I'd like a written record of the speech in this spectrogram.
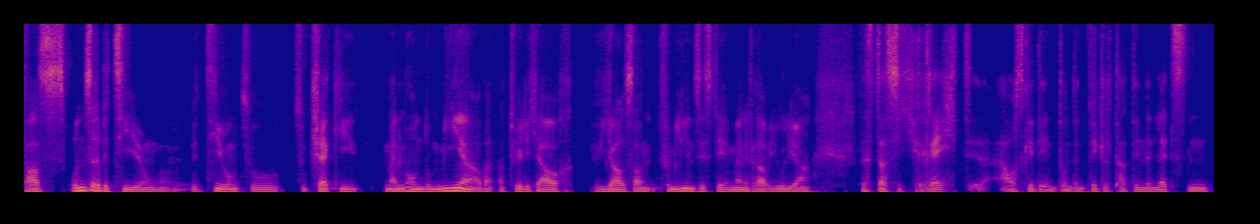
dass unsere Beziehung, Beziehung zu, zu Jackie, meinem Hund und mir, aber natürlich auch wir als Familiensystem, meine Frau Julia, dass das sich recht äh, ausgedehnt und entwickelt hat in den letzten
